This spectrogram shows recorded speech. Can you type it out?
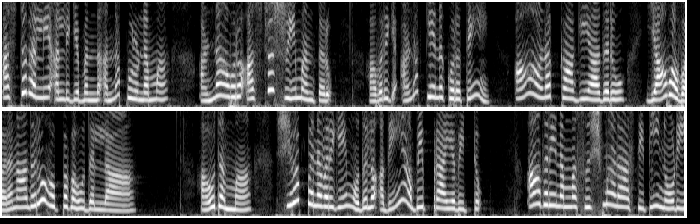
ಅಷ್ಟರಲ್ಲಿ ಅಲ್ಲಿಗೆ ಬಂದ ಅನ್ನಪೂರ್ಣಮ್ಮ, ಅಣ್ಣ ಅವರು ಅಷ್ಟು ಶ್ರೀಮಂತರು ಅವರಿಗೆ ಹಣಕ್ಕೇನು ಕೊರತೆ? ಆ ಹಣಕ್ಕಾಗಿಯಾದರೂ ಯಾವ ವರನಾದರೂ ಒಪ್ಪಬಹುದಲ್ಲ. ಹೌದಮ್ಮ, ಶಿವಪ್ಪನವರಿಗೆ ಮೊದಲು ಅದೇ ಅಭಿಪ್ರಾಯವಿತ್ತು. ಆದರೆ ನಮ್ಮ ಸುಷ್ಮಾಳ ಸ್ಥಿತಿ ನೋಡಿ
